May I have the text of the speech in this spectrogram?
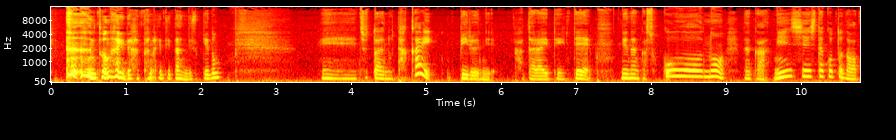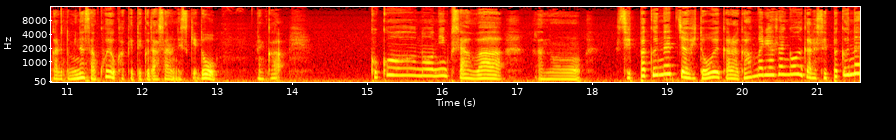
都内で働いてたんですけど、えー、ちょっとあの高いビルに働いていてでなんかそこのなんか妊娠したことが分かると皆さん声をかけてくださるんですけどなんかここの妊婦さんはあの切迫になっちゃう人多いから頑張り屋さんが多いから切迫になっ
